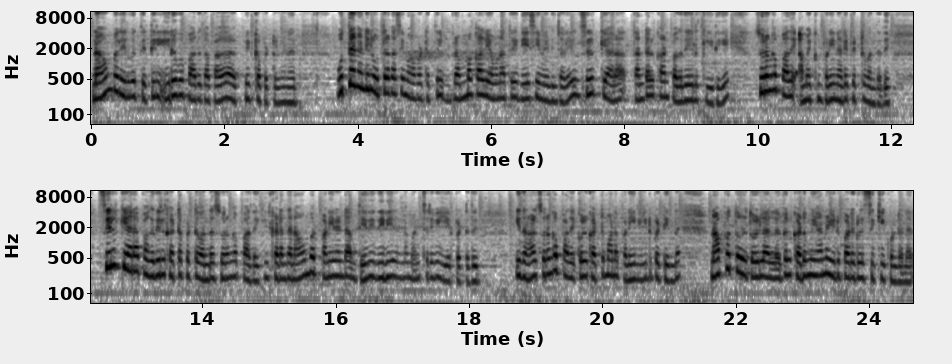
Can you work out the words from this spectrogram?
நவம்பர் இருபத்தெட்டில் இரவு பாதுகாப்பாக மீட்கப்பட்டுள்ளனர். உத்தரகண்டில் உத்தரகாசி மாவட்டத்தில் பிரம்மகால் யமுனாத்திரி தேசிய நெடுஞ்சாலையில் சில்கியாரா தண்டல்கான் பகுதிகளுக்கு இடையே சுரங்கப்பாதை அமைக்கும் பணி நடைபெற்று வந்தது. சில்கியாரா பகுதியில் கட்டப்பட்டு வந்த சுரங்கப்பாதையில் கடந்த நவம்பர் பன்னிரெண்டாம் தேதி திடீரென மண்சரிவு ஏற்பட்டது. இதனால் சுரங்கப்பாதைக்குள் கட்டுமான பணியில் ஈடுபட்டிருந்த நாற்பத்தோரு தொழிலாளர்கள் கடுமையான ஈடுபாடுகளில் சிக்கிக் கொண்டனர்.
